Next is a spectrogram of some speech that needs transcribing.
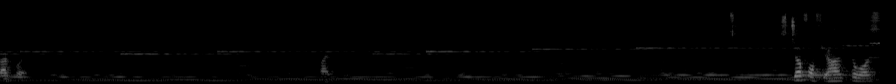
back when? Monday. Stretch off your hand towards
